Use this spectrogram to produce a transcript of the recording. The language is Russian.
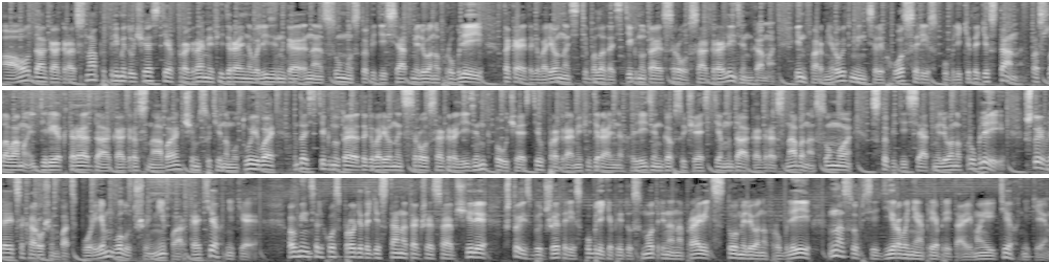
АО «Даг Агроснаб» примет участие в программе федерального лизинга на сумму 150 миллионов рублей. Такая договоренность была достигнута с Росагролизингом, информирует Минсельхоз Республики Дагестан. По словам директора «Даг Агроснаба» Чемсутина Мутуева, достигнута договоренность с Росагролизинг по участию в программе федеральных лизингов с участием «Даг Агроснаба» на сумму 150 миллионов рублей, что является хорошим подспорьем в улучшении парка техники. В Минсельхозпроде Дагестана также сообщили, что из бюджета республики предусмотрено направить 100 миллионов рублей на субсидирование приобретаемой техники.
